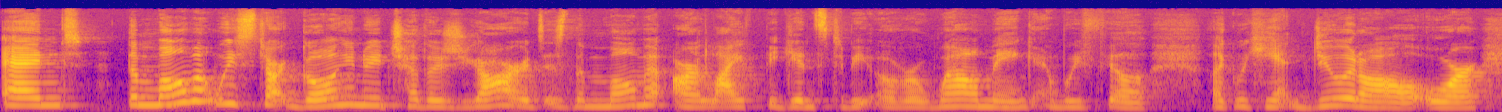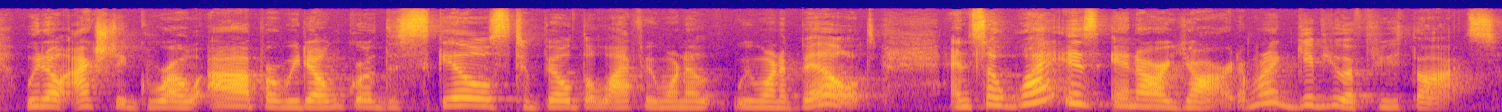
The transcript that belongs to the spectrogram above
And the moment we start going into each other's yards is the moment our life begins to be overwhelming and we feel like we can't do it all or we don't actually grow up or we don't grow the skills to build the life we want to we want to build. And so what is in our yard? I want to give you a few thoughts.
